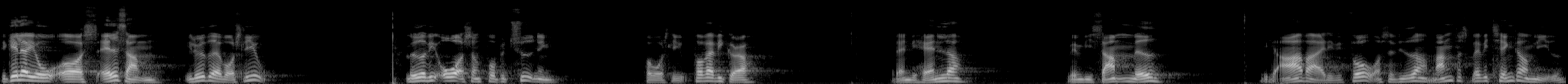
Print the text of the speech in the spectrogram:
Det gælder jo os alle sammen. I løbet af vores liv møder vi ord, som får betydning for vores liv, for hvad vi gør, hvordan vi handler, hvem vi er sammen med, hvilket arbejde vi får osv. Mange for, hvad vi tænker om livet.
